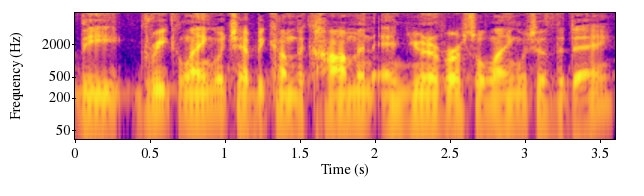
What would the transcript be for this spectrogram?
the Greek language had become the common and universal language of the day.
